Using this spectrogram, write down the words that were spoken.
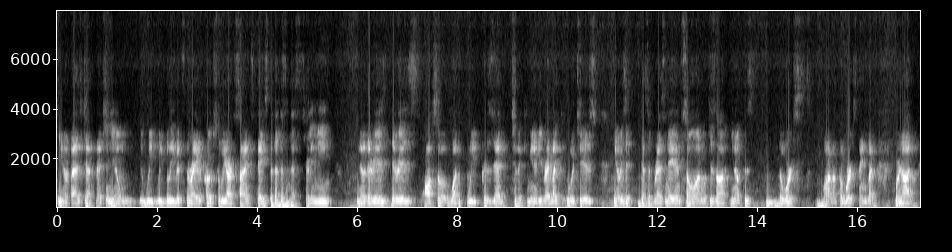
you know, as Jeff mentioned, you know, we, we believe it's the right approach, so we are science based, but that doesn't necessarily mean, you know, there is there is also what we present to the community, right? Like, which is, you know, is it does it resonate and so on, which is not, you know, because the worst, well, not the worst thing, but we're not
